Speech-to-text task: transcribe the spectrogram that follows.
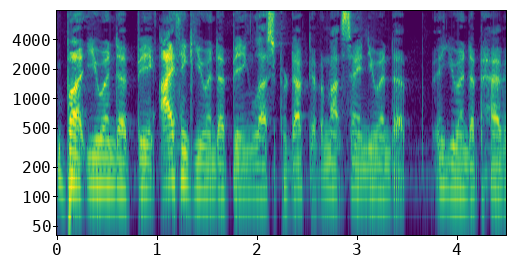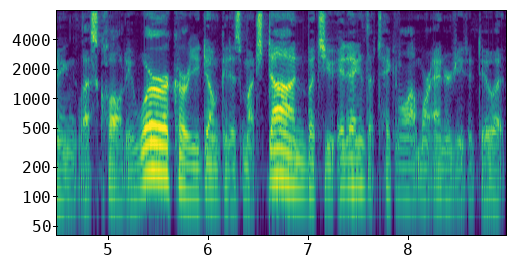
but you end up being i think you end up being less productive i'm not saying you end up you end up having less quality work or you don't get as much done but you it ends up taking a lot more energy to do it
